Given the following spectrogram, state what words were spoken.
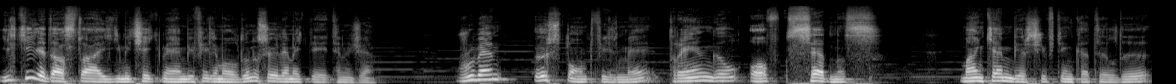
İlkiyle de asla ilgimi çekmeyen bir film olduğunu söylemekle yetineceğim. Ruben Östlund filmi Triangle of Sadness, manken bir çiftin katıldığı,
